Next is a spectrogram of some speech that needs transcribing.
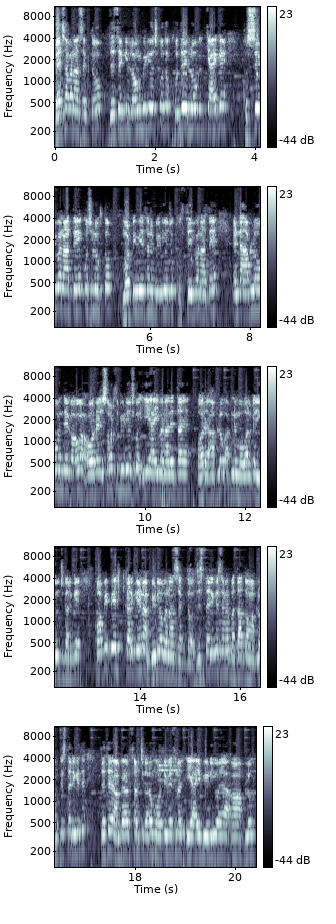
वैसा बना सकते हो। जैसे कि लॉन्ग वीडियोज़ को तो खुद लोग क्या है कि खुद से भी बनाते हैं। कुछ लोग तो मोटिवेशनल वीडियो जो खुद से भी बनाते हैं। एंड आप लोगों ने देखा होगा और शॉर्ट्स वीडियोज़ को एआई बना देता है। और आप लोग अपने मोबाइल का यूज़ करके कॉपी पेस्ट करके ना वीडियो बना सकते हो। जिस तरीके से मैं बताता हूँ आप लोग किस तरीके से। जैसे यहाँ पे सर्च करो मोटिवेशनल एआई वीडियो या हाँ, आप लोग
